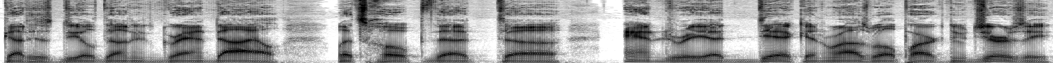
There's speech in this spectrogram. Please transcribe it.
got his deal done in Grand Isle. Let's hope that uh, Andrea Dick in Roselle Park, New Jersey,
